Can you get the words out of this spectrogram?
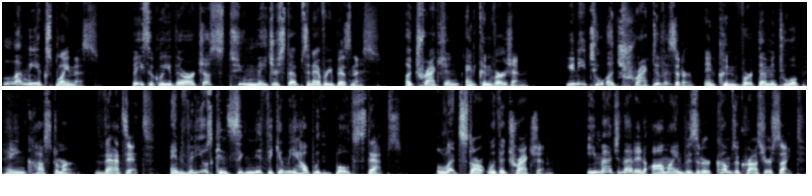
let me explain this. Basically, there are just two major steps in every business attraction and conversion. You need to attract a visitor and convert them into a paying customer. That's it. And videos can significantly help with both steps. Let's start with attraction. Imagine that an online visitor comes across your site.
